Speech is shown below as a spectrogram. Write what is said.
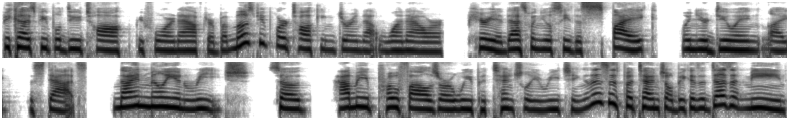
because people do talk before and after, but most people are talking during that one hour period. That's when you'll see the spike when you're doing like the stats. 9 million reach. So how many profiles are we potentially reaching? And this is potential because it doesn't mean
